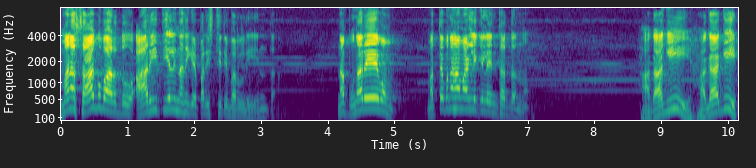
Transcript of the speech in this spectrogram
ಮನಸ್ಸಾಗಬಾರದು. ಆ ರೀತಿಯಲ್ಲಿ ನನಗೆ ಪರಿಸ್ಥಿತಿ ಬರಲಿ ಅಂತ. ನಾ ಪುನರೇವಂ. ಮತ್ತೆ ಪುನಃ ಮಾಡಲಿಕ್ಕಿಲ್ಲ ಇಂಥದ್ದನ್ನು. ಹಾಗಾಗಿ ಹಾಗಾಗಿ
